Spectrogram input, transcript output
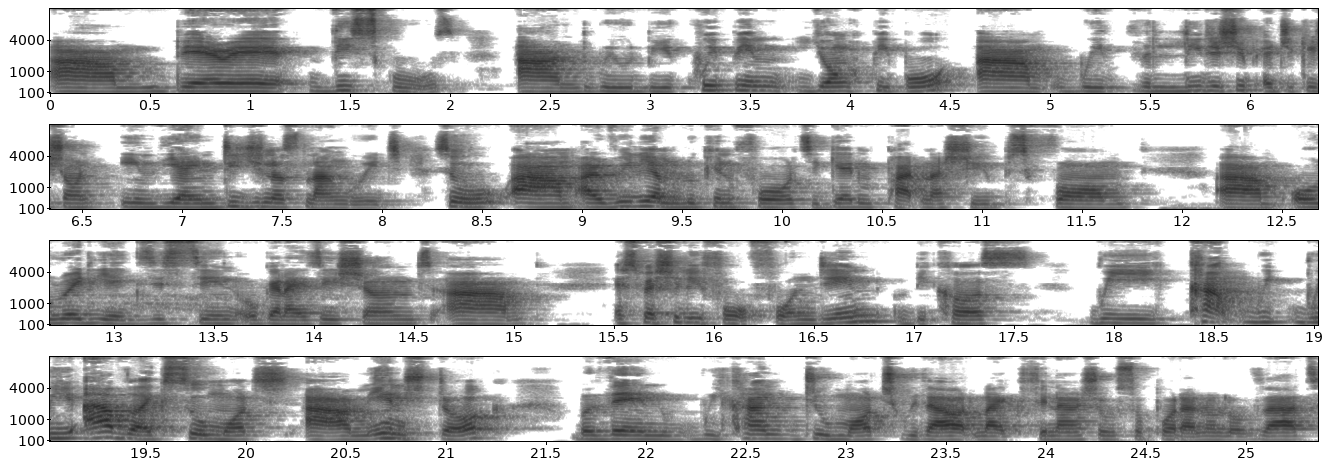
um, Bere, these schools, and we would be equipping young people um, with the leadership education in their indigenous language. So um, I really am looking forward to getting partnerships from um, already existing organizations, um, especially for funding, because we can't we, we have like so much um, in stock, but then we can't do much without like financial support and all of that.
